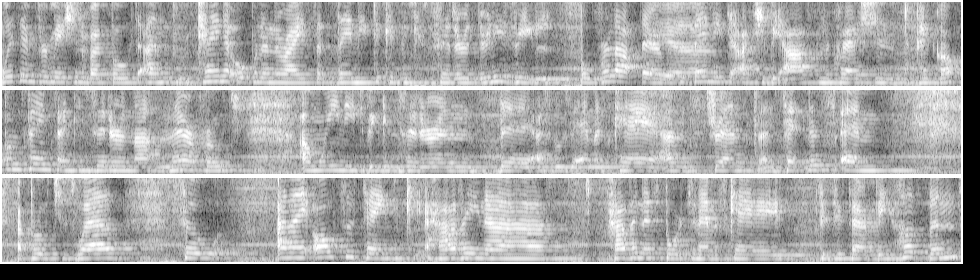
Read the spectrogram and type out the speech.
with information about both and kind of opening their eyes that they need to con- consider there needs to be overlap there because they need to actually be asking the questions to pick up on things and considering that in their approach and we need to be considering the I suppose MSK and strength and fitness um, approach as well. So and I also think having a having a sports and MSK physiotherapy husband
